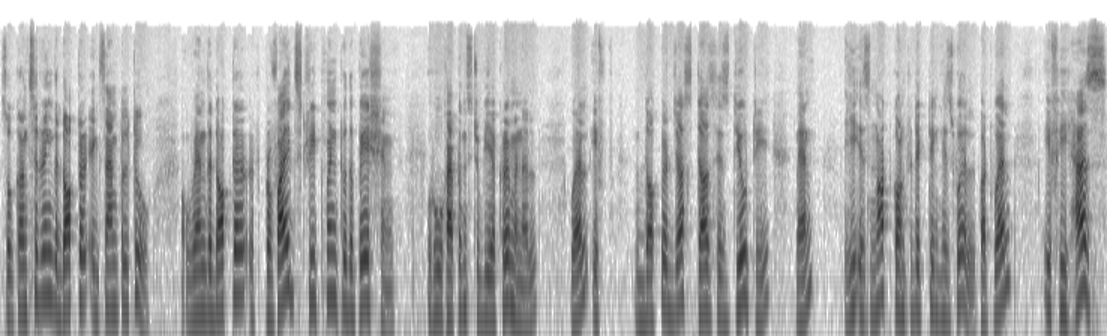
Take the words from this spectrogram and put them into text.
So, considering the doctor example too, when the doctor provides treatment to the patient who happens to be a criminal, well if the doctor just does his duty then he is not contradicting his will, but well if he has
